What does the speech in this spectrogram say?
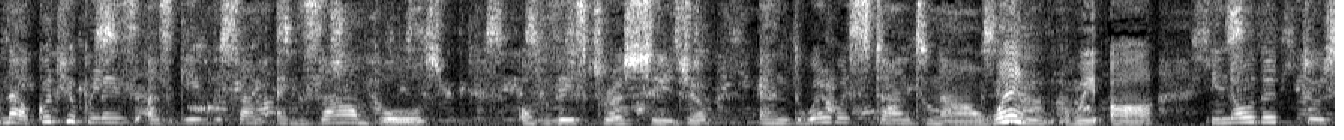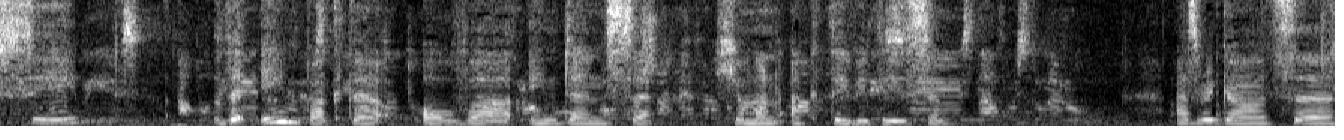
Now, could you please us give some examples of this procedure and where we stand now, when we are, in order to see the impact of uh, intense uh, human activities as regards uh,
